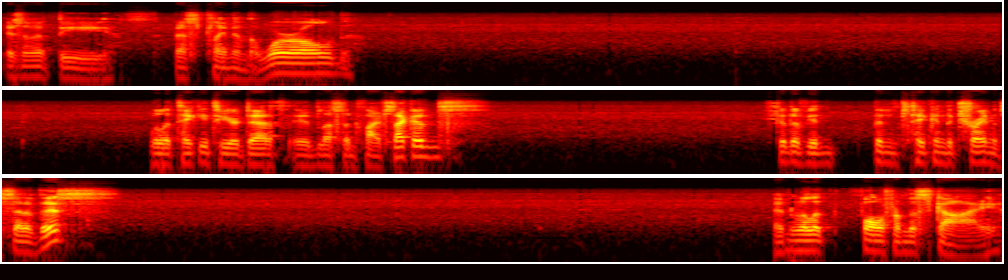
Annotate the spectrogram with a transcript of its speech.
Isn't it the best plane in the world? Will it take you to your death in less than 5 seconds? Should have been taking the train instead of this. And will it fall from the sky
